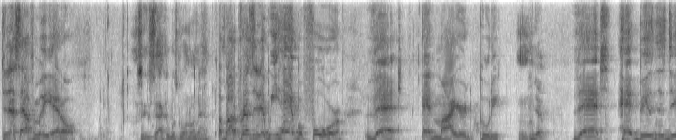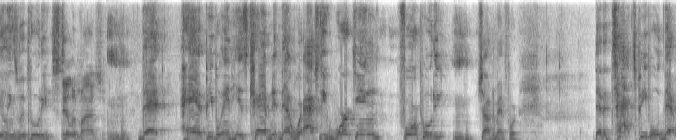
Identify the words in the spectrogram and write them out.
Does that sound familiar at all? That's exactly what's going on now. About a president that we had before that admired Pooty, Yep. That had business dealings with Pooty, Still admires him. Mm-hmm. that had people in his cabinet that were actually working for Pootie. Mm-hmm. Shout out to Manafort. That attacked people that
